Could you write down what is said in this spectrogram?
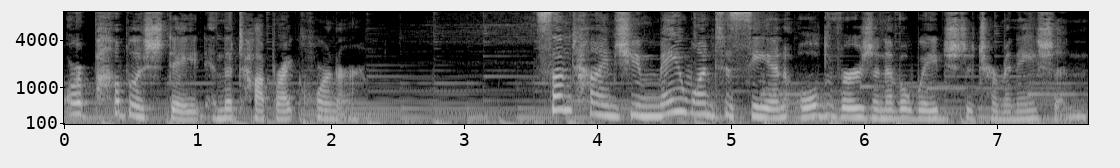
or publish date in the top right corner. Sometimes you may want to see an old version of a wage determination.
